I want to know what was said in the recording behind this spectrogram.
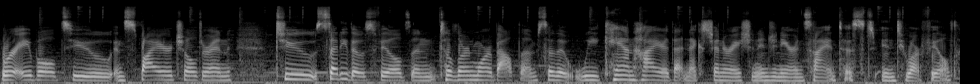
we're able to inspire children to study those fields and to learn more about them so that we can hire that next generation engineer and scientist into our field.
